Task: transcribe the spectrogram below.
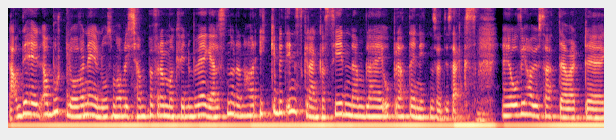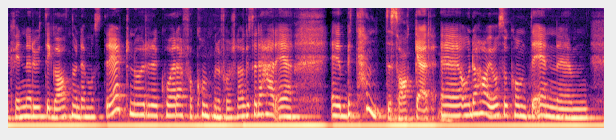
ja, det Abortloven er jo noe som har blitt kjempet frem av kvinnebevegelsen, og den har ikke blitt innskrenka siden den ble opprettet i 1976. Mm. og vi har jo sett det har vært eh, kvinner ute i gatene og demonstrert når KrF har kommet med det forslaget, så det her er eh, betente saker. Eh, og det har jo også kommet en eh,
